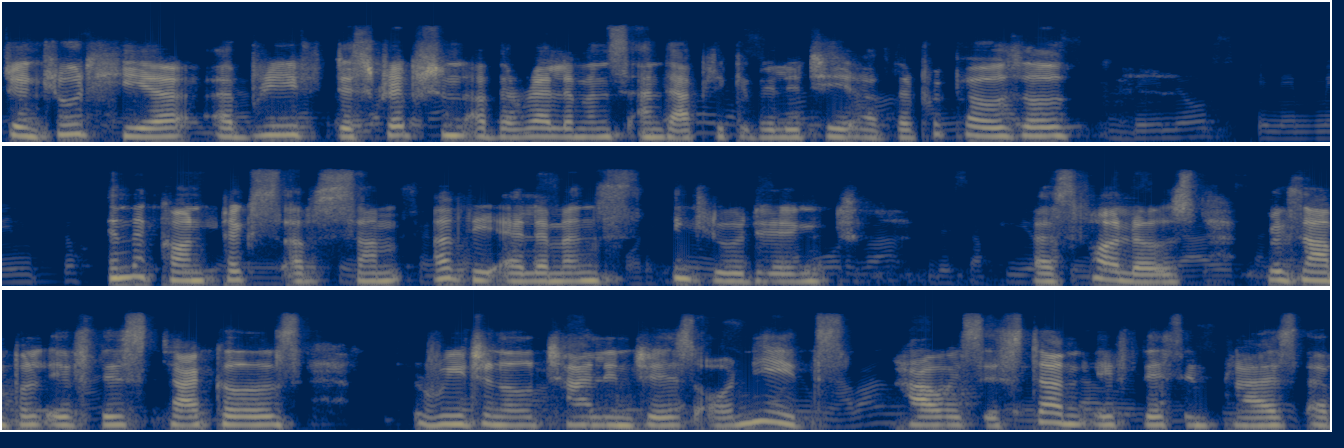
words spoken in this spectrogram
to include here a brief description of the relevance and applicability of the proposal in the context of some of the elements, including as follows. For example, if this tackles regional challenges or needs, how is this done? If this implies a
